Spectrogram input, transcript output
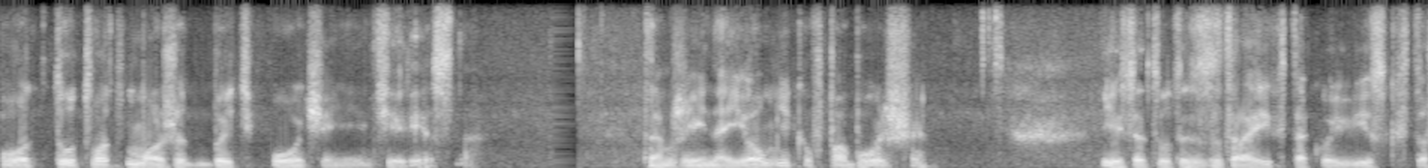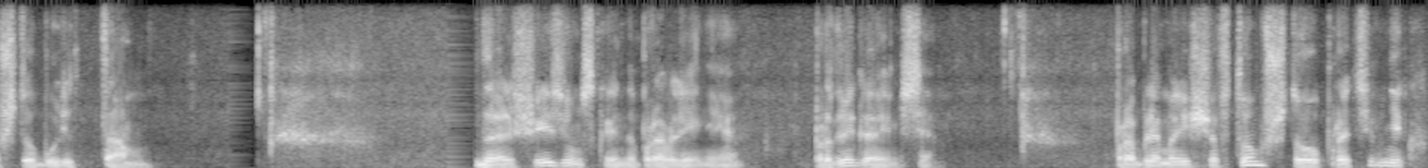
Вот тут вот может быть очень интересно. Там же и наемников побольше. Если тут из-за троих такой виск, то что будет там? Дальше изюмское направление. Продвигаемся. Проблема еще в том, что противник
